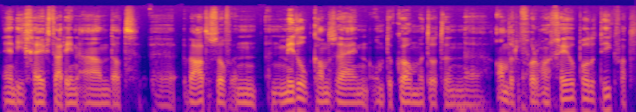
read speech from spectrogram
En die geeft daarin aan dat uh, waterstof een, een, middel kan zijn om te komen tot een andere vorm van geopolitiek. Wat,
